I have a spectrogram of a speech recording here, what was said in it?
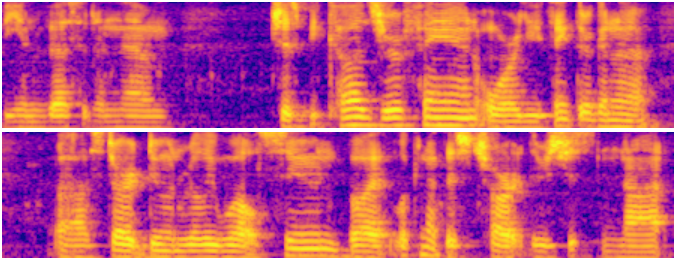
be invested in them just because you're a fan, or you think they're gonna uh, start doing really well soon. But looking at this chart, there's just not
